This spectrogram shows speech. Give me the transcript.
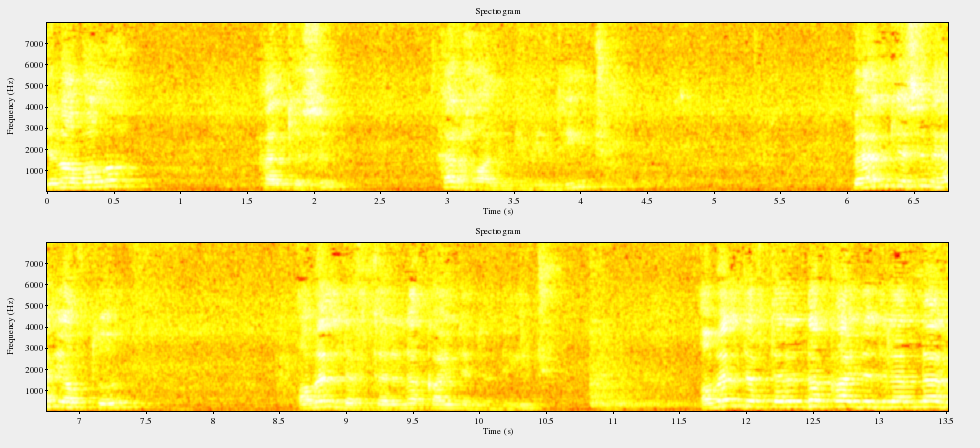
Cenab-ı Allah herkesin her halini bildiği için ve herkesin her yaptığı amel defterine kaydedildiği için amel defterinde kaydedilenler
